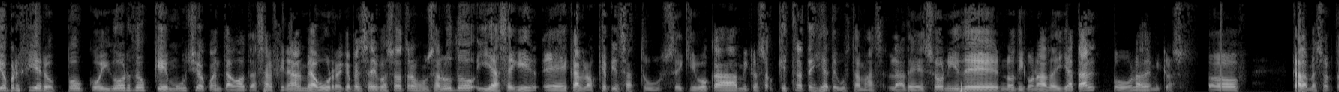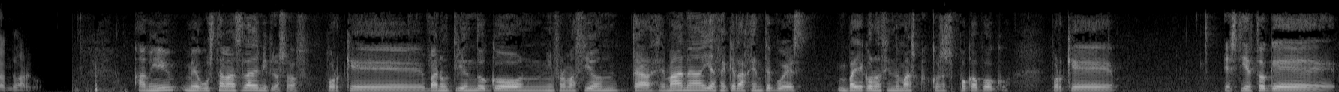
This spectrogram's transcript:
yo prefiero poco y gordo que mucho a cuentagotas. Al final me aburre. ¿Qué pensáis vosotros? Un saludo y a seguir. Eh, Carlos, ¿qué piensas tú? ¿Se equivoca Microsoft? ¿Qué estrategia te gusta más? ¿La de Sony de no digo nada y ya tal? ¿O la de Microsoft cada mes soltando algo? A mí me gusta más la de Microsoft porque va nutriendo con información cada semana y hace que la gente pues vaya conociendo más cosas poco a poco. Porque es cierto que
